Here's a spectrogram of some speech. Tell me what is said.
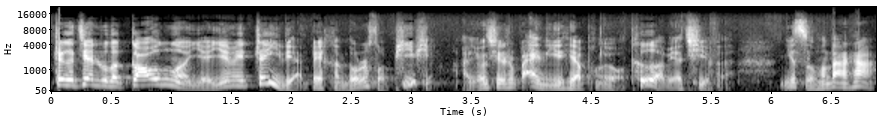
这个建筑的高度呢，也因为这一点被很多人所批评啊，尤其是外地一些朋友特别气愤。你紫峰大厦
